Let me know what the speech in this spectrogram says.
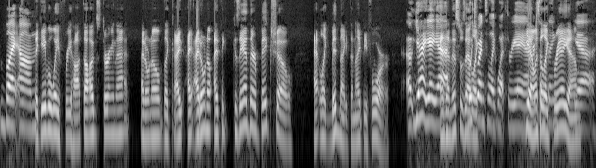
but um, They gave away free hot dogs during that. I don't know. Like I, I, I don't know. I think because they had their big show at like midnight the night before. Oh, yeah, yeah, yeah. And then this was at, which like- went to like what three a.m. Yeah, it went to like 3 a.m. Yeah,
